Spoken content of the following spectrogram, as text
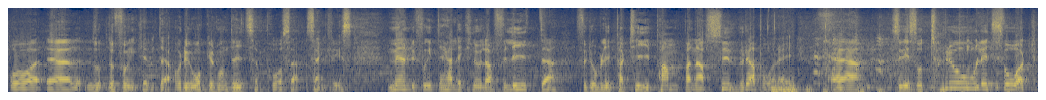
och eh, då, funkar det inte. Och det åker hon dit på sen, Chris. Men du får inte heller knulla för lite, för då blir partipamparna sura på dig. Eh, så det är så otroligt svårt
